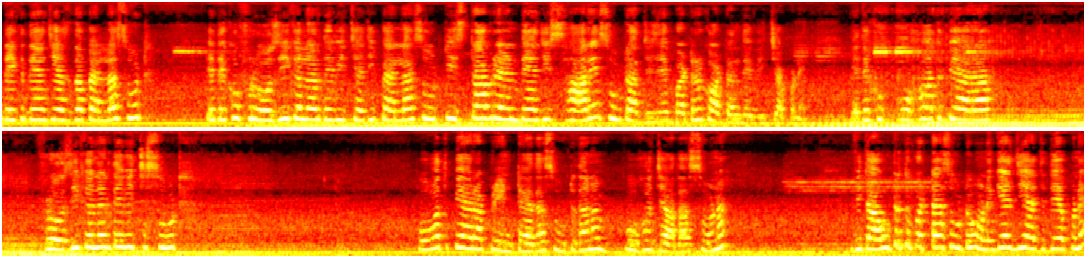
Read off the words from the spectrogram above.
ਦੇਖਦੇ ਹਾਂ ਜੀ ਅੱਜ ਦਾ ਪਹਿਲਾ ਸੂਟ। ਇਹ ਦੇਖੋ ਫਰੋਜ਼ੀ ਕਲਰ ਦੇ ਵਿੱਚ ਹੈ ਜੀ। ਪਹਿਲਾ ਸੂਟ ਟਿਸਟਾ ਬ੍ਰਾਂਡ ਦੇ ਹੈ ਜੀ। ਸਾਰੇ ਸੂਟ ਅੱਜ ਜੇ ਬਟਰ ਕਾਟਨ ਦੇ ਵਿੱਚ ਆਪਣੇ। ਇਹ ਦੇਖੋ, ਬਹੁਤ ਪਿਆਰਾ ਫਰੋਜ਼ੀ ਕਲਰ ਦੇ ਵਿੱਚ ਸੂਟ। ਬਹੁਤ ਪਿਆਰਾ ਪ੍ਰਿੰਟ ਹੈ ਇਹਦਾ, ਸੂਟ ਦਾ ਨਾ, ਬਹੁਤ ਜ਼ਿਆਦਾ ਸੋਹਣਾ। ਵਿਦਆਊਟ ਦੁਪੱਟਾ ਸੂਟ ਹੋਣਗੇ ਜੀ ਅੱਜ ਦੇ ਆਪਣੇ।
